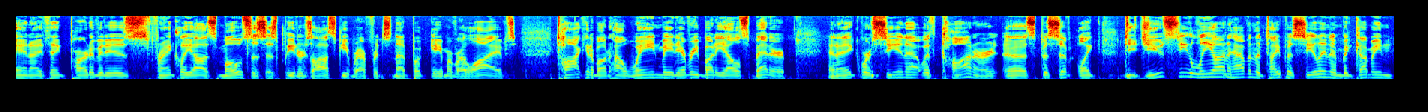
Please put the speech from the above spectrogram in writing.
and I think part of it is, frankly, osmosis, as Peter Gzowski referenced in that book, Game of Our Lives, talking about how Wayne made everybody else better. And I think we're seeing that with Connor. Uh, specific, like, did you see Leon having the type of ceiling and becoming,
